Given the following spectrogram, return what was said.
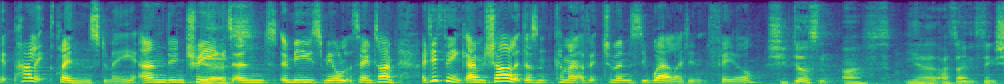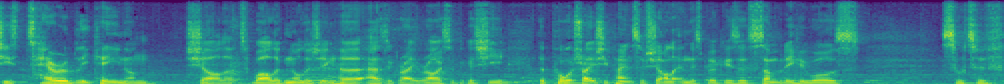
it palate cleansed me and intrigued Yes. and amused me all at the same time. I did think um, Charlotte doesn't come out of it tremendously well. I didn't feel. She doesn't. I yeah, I don't think she's terribly keen on Charlotte while acknowledging her as a great writer because she, the portrait she paints of Charlotte in this book is of somebody who was sort of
